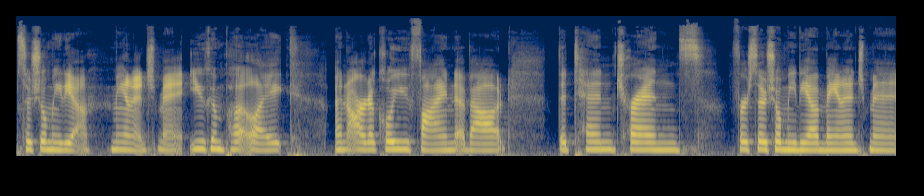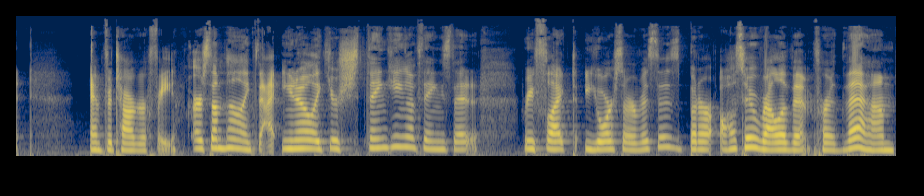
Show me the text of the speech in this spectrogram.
social media management, you can put like an article you find about the 10 trends for social media management and photography or something like that. You know, like you're thinking of things that reflect your services, but are also relevant for them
